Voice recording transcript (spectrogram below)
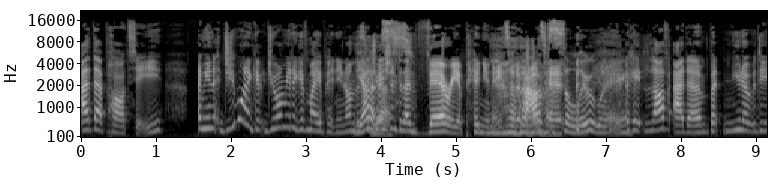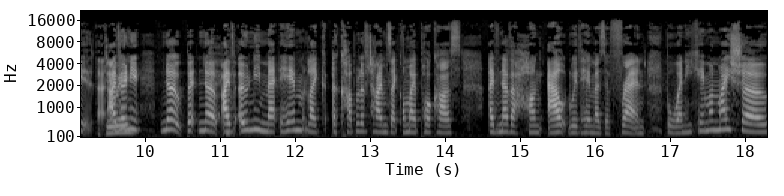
at that party, I mean, do you want to give? Do you want me to give my opinion on the Yes. situation? Because I'm very opinionated about it. Absolutely. Okay, love Adam, but you know the Do I've we? only no, but no, I've only met him like a couple of times, like on my podcast. I've never hung out with him as a friend, but when he came on my show,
